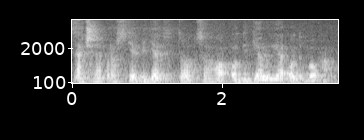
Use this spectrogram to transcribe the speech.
Začne prostě vidět to, co ho odděluje od Boha.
